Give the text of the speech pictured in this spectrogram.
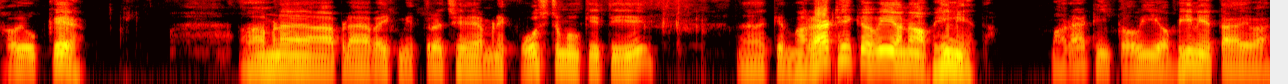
થયું કે હમણાં આપણા એક મિત્ર છે, એમણે એક પોસ્ટ મૂકી હતી કે મરાઠી કવિ અને અભિનેતા. મરાઠી કવિ, અભિનેતા એવા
